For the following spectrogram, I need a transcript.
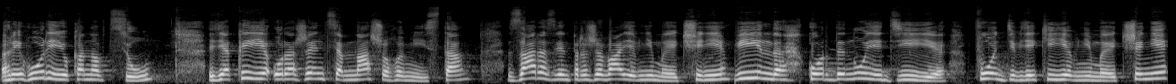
Григорію Канавцю, який є уроженцем нашого міста. Зараз він проживає в Німеччині. Він координує дії фондів, які є в Німеччині,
